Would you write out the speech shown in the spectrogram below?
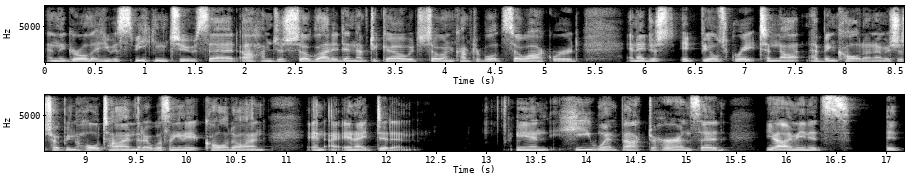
And the girl that he was speaking to said, Oh, I'm just so glad I didn't have to go. It's so uncomfortable. It's so awkward. And I just, it feels great to not have been called on. I was just hoping the whole time that I wasn't going to get called on, and I, and I didn't. And he went back to her and said, Yeah, I mean, it's, it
